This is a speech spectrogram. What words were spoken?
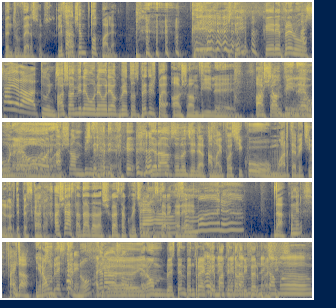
pentru versuri, le Da. facem tot pe alea. Că e, știi? Că e refrenul... Așa era atunci. Așa îmi vine uneori, iau cu mine toți prietenii și după aia, așa îmi vine, așa îmi vine uneori. Așa îmi vine. Era absolut genial. A mai fost și cu moartea vecinilor de pe scară. Așa asta, da, da, da, și cu asta, cu vecinii de pe scară Vreau să care... moară. Da. Cum era? Fain. Da. Era un blestem, Tare. nu? Adică Era era, așa, da. era un blestem pentru aia care ne, bate în ne, calorifer, cam, ne practic. cam uh,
